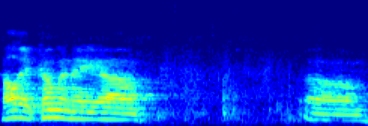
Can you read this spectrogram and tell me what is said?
how they'd come in a uh, um,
